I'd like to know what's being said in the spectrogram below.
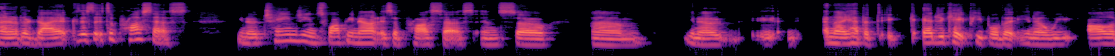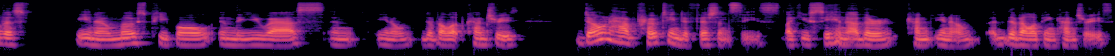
out of their diet because it's, it's a process. You know, changing, swapping out is a process, and so um, you know, eh, and I had to educate people that, you know, we, all of us, you know, most people in the US and, you know, developed countries don't have protein deficiencies like you see in other, kind, you know, uh, developing countries.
